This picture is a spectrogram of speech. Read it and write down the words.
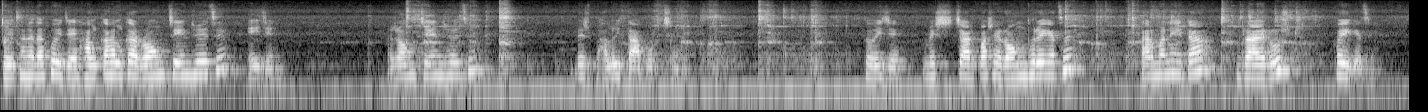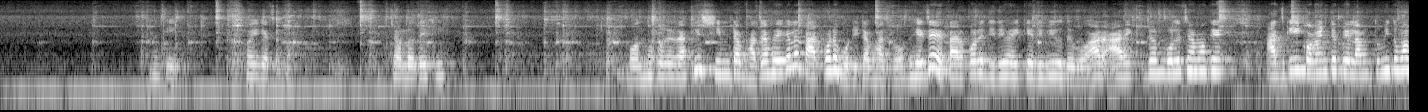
তো এখানে দেখো, এই যে হালকা হালকা রং চেঞ্জ হয়েছে। এই যে, রং চেঞ্জ হয়েছে। বেশ ভালোই তাপ উঠছে। তো এই যে, বেশ চারপাশে রং ধরে গেছে। তার মানে এটা ড্রাই রোস্ট হয়ে গেছে। নাকি? হয়ে গেছে তো। চলো দেখি। বন্ধ করে রাখি সিমটা ভাজা হয়ে গেলে তারপরে বড়িটা ভাজবো। ভেজে তারপরে দিদিভাইকে রিভিউ দেবো। আর আরেকজন বলেছে আমাকে, আজকেই কমেন্টে পেলাম, তুমি তোমার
